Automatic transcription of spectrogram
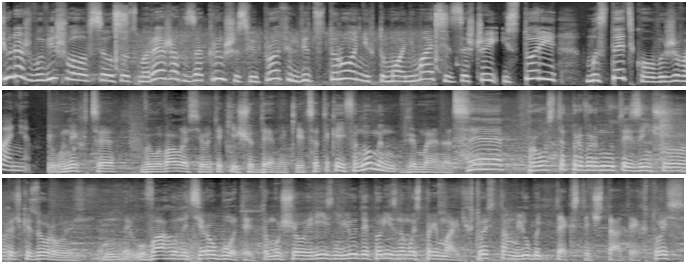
Юля ж вивішувала все у соцмережах, закривши свій профіль від сторонніх, тому анімації це ще й історії мистецького виживання. У них це виливалося у такі щоденники. Це такий феномен для мене. Це просто привернути з іншого точки зору увагу на ці роботи, тому що різні люди по-різному сприймають. Хтось там любить тексти читати, хтось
